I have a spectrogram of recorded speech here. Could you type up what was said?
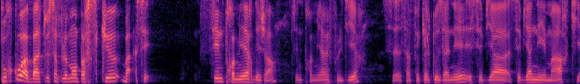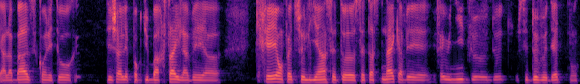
Pourquoi? Bah, Tout simplement parce que bah, c'est c'est une première déjà. C'est une première, il faut le dire. Ça fait quelques années et c'est via, via Neymar qui, à la base, quand il était déjà à l'époque du Barça, il avait euh, créé en fait ce lien. Cette, euh, cette Nike avait réuni deux, deux- ces deux vedettes, donc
